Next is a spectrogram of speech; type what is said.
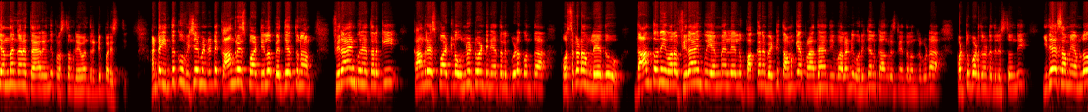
చందంగానే తయారైంది ప్రస్తుతం రేవంత్ రెడ్డి పరిస్థితి. అంటే ఇంతకు విషయం ఏంటంటే కాంగ్రెస్ పార్టీలో పెద్ద ఎత్తున ఫిరాయింపు నేతలకి కాంగ్రెస్ పార్టీలో ఉన్నటువంటి నేతలకు కూడా కొంత పొసగడం లేదు. దాంతోనే ఇవాళ ఫిరాయింపు ఎమ్మెల్యేలను పక్కన పెట్టి తమకే ప్రాధాన్యత ఇవ్వాలని ఒరిజినల్ కాంగ్రెస్ నేతలందరూ కూడా పట్టుపడుతున్నట్టు తెలుస్తుంది. ఇదే సమయంలో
